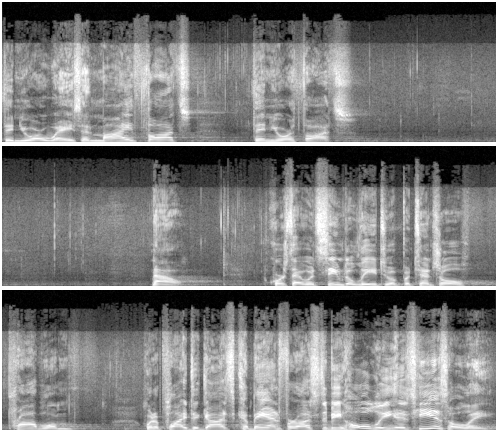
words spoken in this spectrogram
than your ways, and my thoughts than your thoughts. Now, of course, that would seem to lead to a potential problem when applied to God's command for us to be holy as He is holy.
